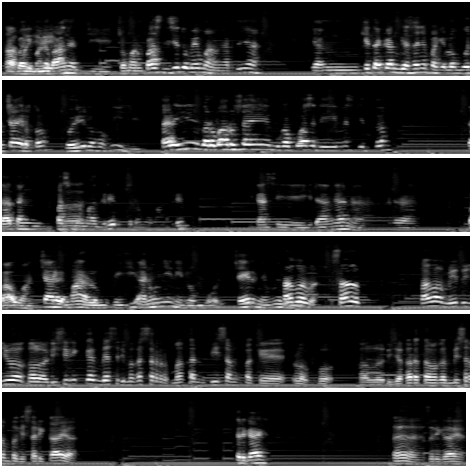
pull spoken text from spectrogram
Nah, Apa bagaimana jadi? banget Ji. Cuman pas di situ memang artinya yang kita kan biasanya pakai lombok cair toh, oh ini lombok biji. Tadi ini baru-baru saya buka puasa di masjid tuh, datang pas Ah. mau maghrib sudah mau maghrib dikasih hidangan, nah, ada bakwan cari mana lombok biji, anunya nih lombok cairnya. Sama, sama. Sama itu juga kalau di sini kan biasa di Makassar makan pisang pakai lombok. Kalau di Jakarta makan pisang pakai sarikaya. Serikaya. Eh, sarikaya.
